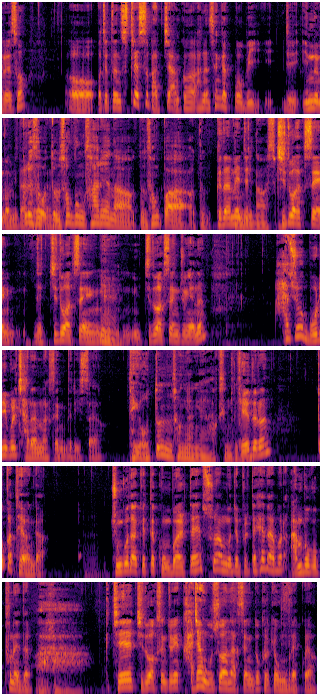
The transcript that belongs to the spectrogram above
음. 그래서 어 어쨌든 스트레스 받지 않고 하는 생각법이 이제 있는 겁니다. 그래서 그러면. 어떤 성공 사례나 어떤 성과 어떤 그다음에 이제 게 나왔습니다. 지도 학생 이제 지도 학생 예. 지도 학생 중에는 아주 몰입을 잘하는 학생들이 있어요. 되게 어떤 성향의 학생들이 걔들은 똑같아요. 그러니까 중고등학교 때 공부할 때 수학 문제 풀 때 해답을 안 보고 푼 애들. 아하. 제 지도 학생 중에 가장 우수한 학생도 그렇게 공부를 했고요.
